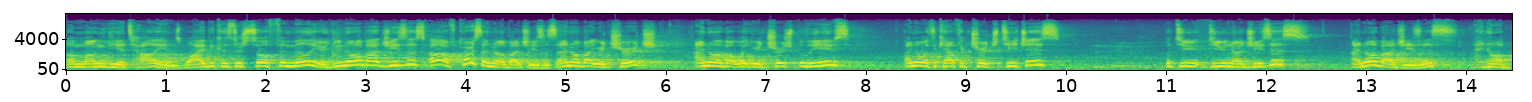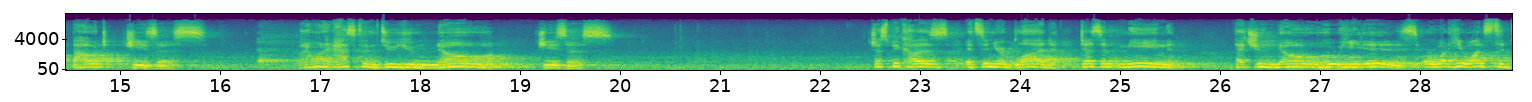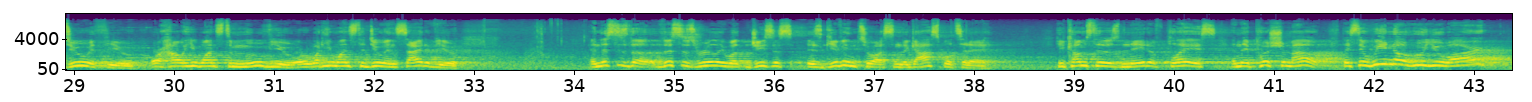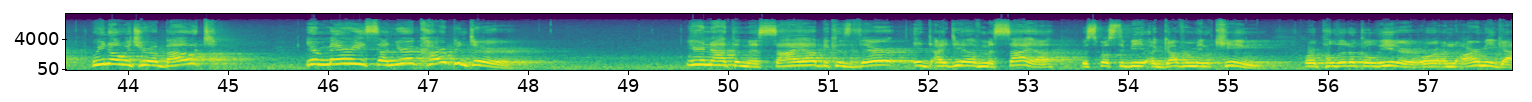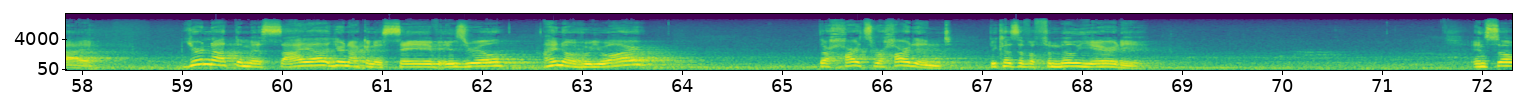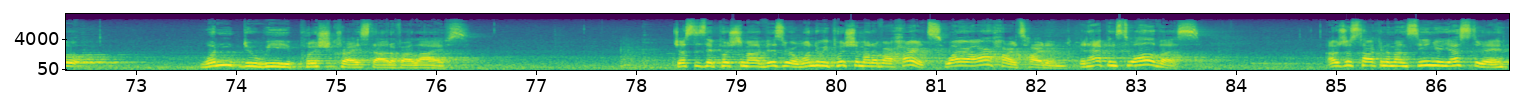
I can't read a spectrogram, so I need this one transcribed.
among the Italians. Why? Because they're so familiar. You know about Jesus? Oh, of course I know about Jesus. I know about your church. I know about what your church believes. I know what the Catholic Church teaches. But do you, do you know Jesus? I know about Jesus. I know about Jesus. But I want to ask them do you know Jesus? Just because it's in your blood doesn't mean that you know who He is, or what He wants to do with you, or how He wants to move you, or what He wants to do inside of you. And this is, the, this is really what Jesus is giving to us in the gospel today. He comes to his native place and they push him out. They say, We know who you are. We know what you're about. You're Mary's son. You're a carpenter. You're not the Messiah because their idea of Messiah was supposed to be a government king or a political leader or an army guy. You're not the Messiah. You're not going to save Israel. I know who you are. Their hearts were hardened because of a familiarity. And so, when do we push Christ out of our lives? Just as they pushed him out of Israel, when do we push him out of our hearts? Why are our hearts hardened? It happens to all of us. I was just talking to Monsignor yesterday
